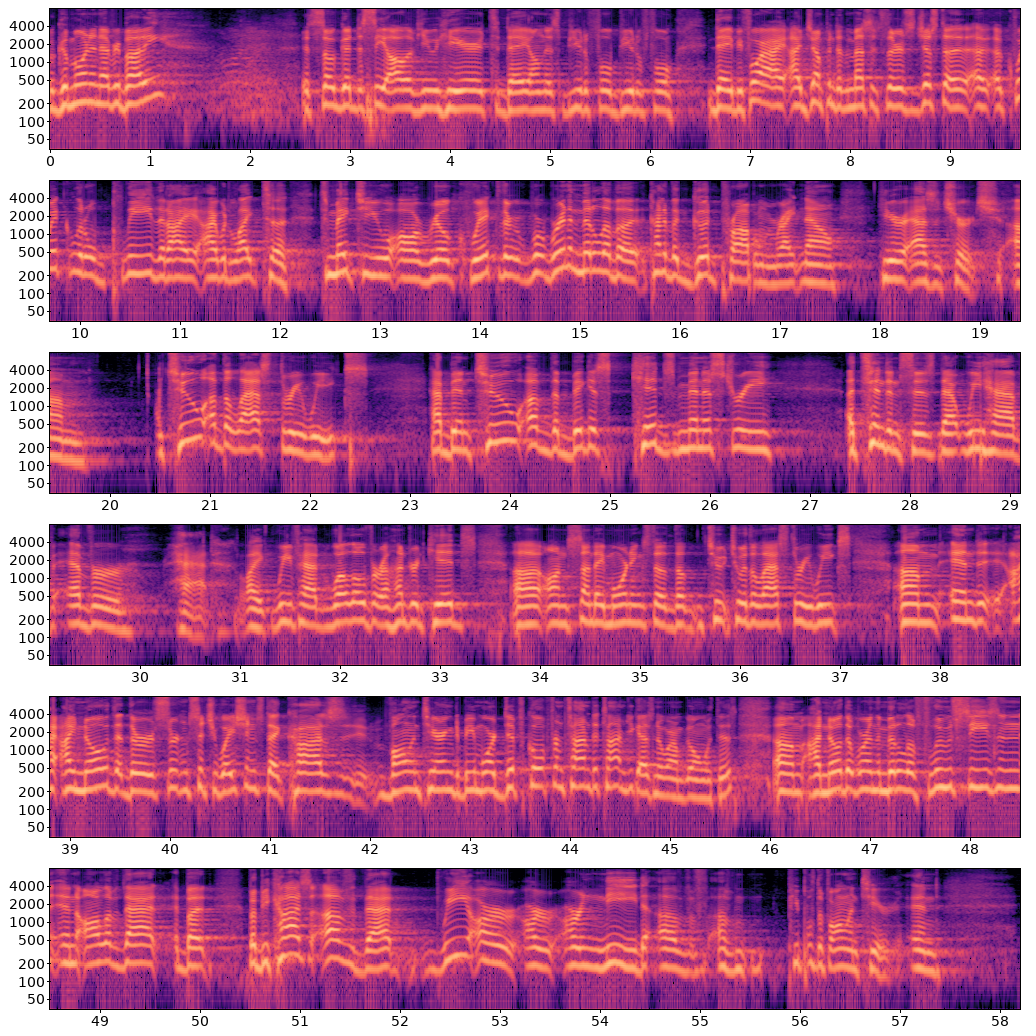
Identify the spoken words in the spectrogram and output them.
Well, good morning, everybody. It's so good to see all of you here today on this beautiful, beautiful day. Before I, I jump into the message, there's just a, a, a, quick little plea that I, I would like to, to make to you all, real quick. There, we're, we're in the middle of a kind of a good problem right now here as a church. Um, two of the last three weeks have been two of the biggest kids' ministry attendances that we have ever had. Like we've had well over 100 kids uh, on Sunday mornings, the, the two, two of the last three weeks. Um, and I, I, know that there are certain situations that cause volunteering to be more difficult from time to time. You guys know where I'm going with this. Um, I know that we're in the middle of flu season and all of that, but, but because of that, we are, are, are in need of, of people to volunteer. And,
